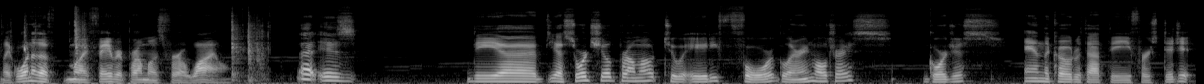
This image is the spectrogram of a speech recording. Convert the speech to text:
like one of the my favorite promos for a while. That is the uh, yeah Sword Shield promo 284 Galarian Moltres, gorgeous, and the code without the first digit.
